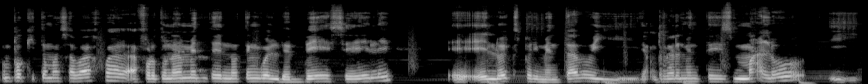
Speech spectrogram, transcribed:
un poquito más abajo. Afortunadamente no tengo el de DSL. Eh, eh, lo he experimentado y realmente es malo. Y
